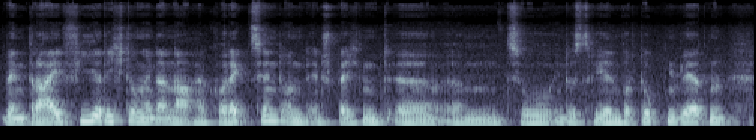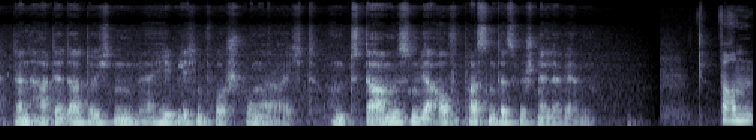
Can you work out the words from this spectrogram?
wenn drei, vier Richtungen dann nachher korrekt sind und entsprechend äh, ähm, zu industriellen Produkten werden, dann hat er dadurch einen erheblichen Vorsprung erreicht. Und da müssen wir aufpassen, dass wir schneller werden. Warum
